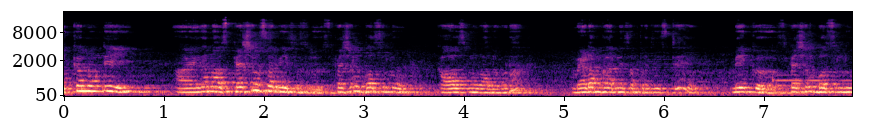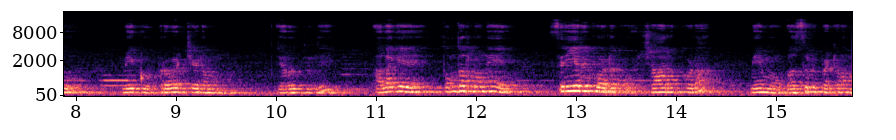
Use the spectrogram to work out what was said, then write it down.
ఇక్కడ నుండి ఏదైనా స్పెషల్ సర్వీసెస్ స్పెషల్ బస్సులు కావాల్సిన వాళ్ళు కూడా మేడం గారిని సంప్రదిస్తే మీకు స్పెషల్ బస్సులు మీకు ప్రొవైడ్ చేయడం జరుగుతుంది. అలాగే తొందరలోనే శ్రీహరికోటకు షారుకు కూడా మేము బస్సులు పెట్టడం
